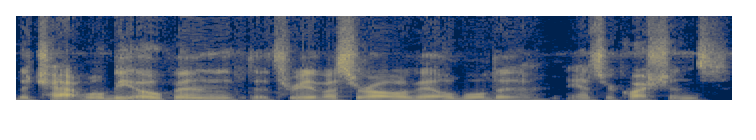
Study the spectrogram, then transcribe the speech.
the chat will be open. The three of us are all available to answer questions.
